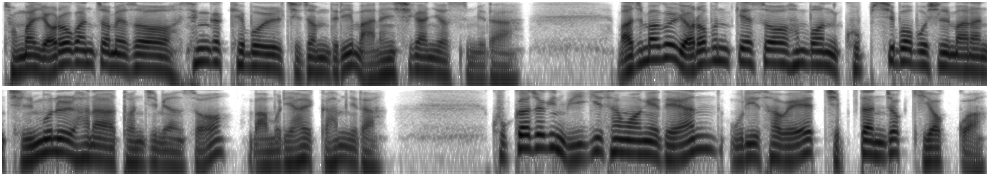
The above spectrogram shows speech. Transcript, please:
정말 여러 관점에서 생각해 볼 지점들이 많은 시간이었습니다. 마지막을 여러분께서 한번 곱씹어 보실 만한 질문을 하나 던지면서 마무리할까 합니다. 국가적인 위기 상황에 대한 우리 사회의 집단적 기억과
